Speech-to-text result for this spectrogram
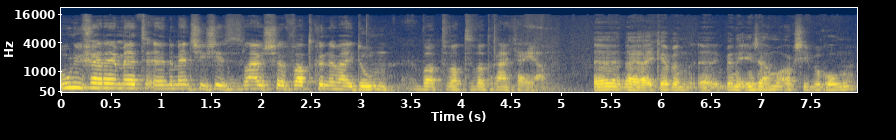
Hoe nu verder met uh, de mensen die zitten te luisteren? Wat kunnen wij doen? Wat, wat, wat raad jij aan? Uh, nou ja, ik, heb een, uh, ik ben een inzamelactie begonnen.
